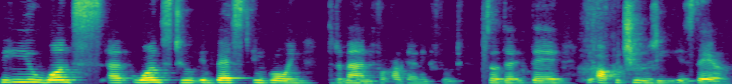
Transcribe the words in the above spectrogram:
the EU wants uh, wants to invest in growing the demand for organic food. So the, the, the opportunity is there.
